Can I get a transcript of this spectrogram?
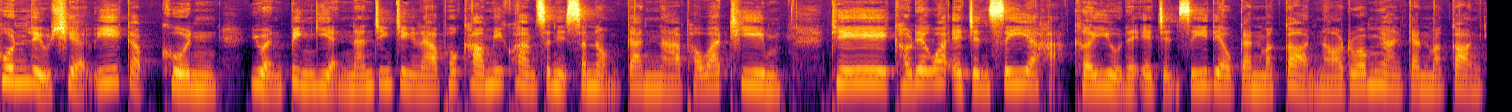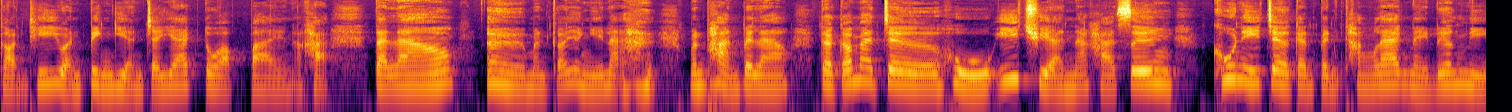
คุณหลิวเฉียวอี้กับคุณหยวนปิงเหยียนนั้นจริง ๆ แล้วพวกเขามีความสนิทสนมกันนะเพราะว่าทีมที่เขาเรียกว่าเอเจนซี่อะค่ะเคยอยู่ในเอเจนซี่เดียวกันมาก่อนเนาะร่วมงานกันมาก่อนก่อนที่หยวนปิงเหยียนจะแยยกตัวออกไปนะคะ แต่แล้วเออมันก็อย่างนี้แหละ มันผ่านไปแล้ว แต่ก็มาเจอหูอี้เฉียนนะคะ ซึ่ง คู่นี้เจอกันเป็นครั้งแรกในเรื่องนี้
